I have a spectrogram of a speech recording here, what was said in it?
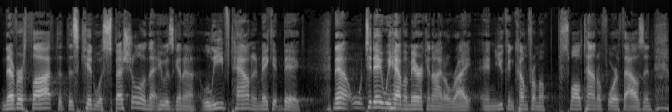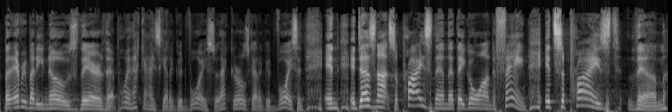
never thought that this kid was special and that he was going to leave town and make it big. Now, today we have American Idol, right? And you can come from a small town of 4,000, but everybody knows there that, boy, that guy's got a good voice or that girl's got a good voice. And, and it does not surprise them that they go on to fame. It surprised them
